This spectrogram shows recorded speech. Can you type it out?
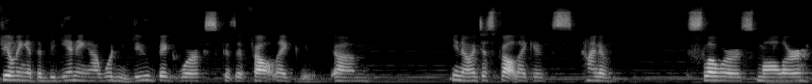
feeling at the beginning I wouldn't do big works because it felt like, um, you know, it just felt like it's kind of slower, smaller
